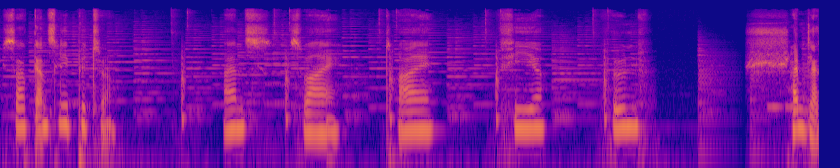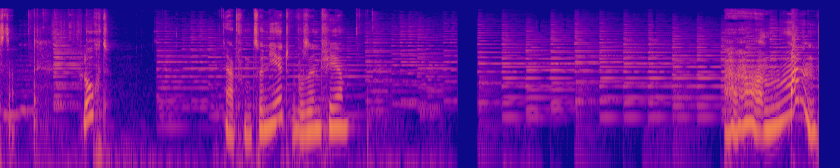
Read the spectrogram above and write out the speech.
Ich sag ganz lieb bitte. Eins, zwei, drei, vier, fünf. Scheibenkleister. Flucht. Hat funktioniert. Wo sind wir? Ah, Mann!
